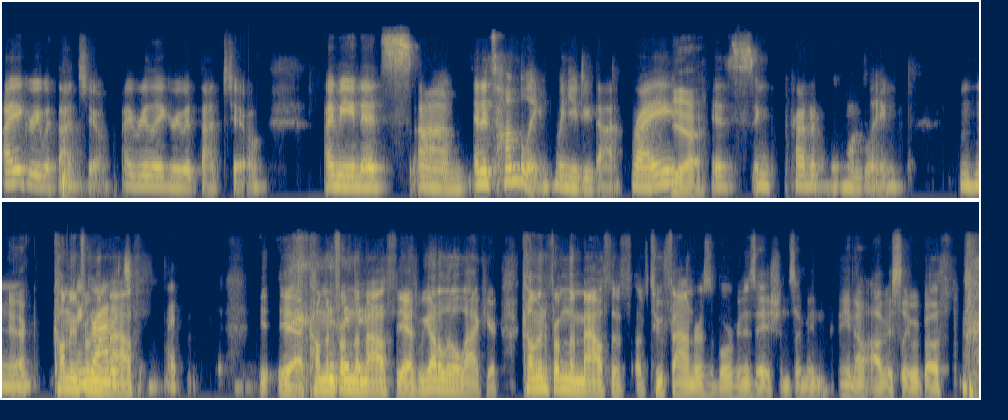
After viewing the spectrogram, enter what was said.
i agree with that too. I really agree with that too. I mean it's um and it's humbling when you do that right? Yeah. It's incredibly humbling. Mm-hmm. yeah coming and from gratitude. the mouth yeah coming from the mouth. Yeah we got a little lag here. Coming from the mouth of, of two founders of organizations. I mean you know obviously we both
